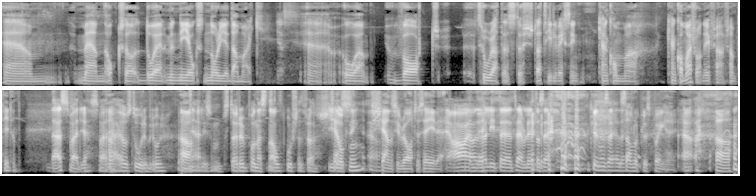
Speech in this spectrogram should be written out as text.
Ehm, men också, då är, men ni är också Norge, Danmark. Yes. Ehm, och vart tror du att den största tillväxten kan komma, kan komma ifrån i fram, framtiden. Det är Sverige. Sverige Ja. är ju storebror. Ja. Ni är liksom större på nästan allt bortsett från skidåkning. Känns, Ja. känns ju bra att du säger det. Ja, ja, det var lite trevligt att säga. kunna säga det. Samla pluspoäng här. Ja. Ja.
